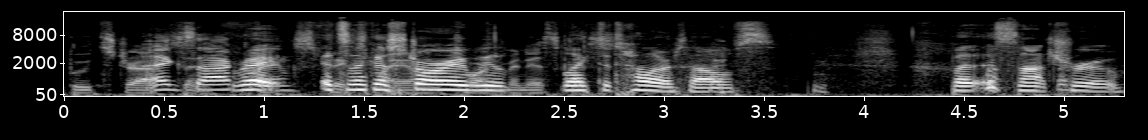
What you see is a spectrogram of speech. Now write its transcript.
bootstraps. Exactly. Right, fix- it's fix like a story we torn like to tell ourselves, but it's not true.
